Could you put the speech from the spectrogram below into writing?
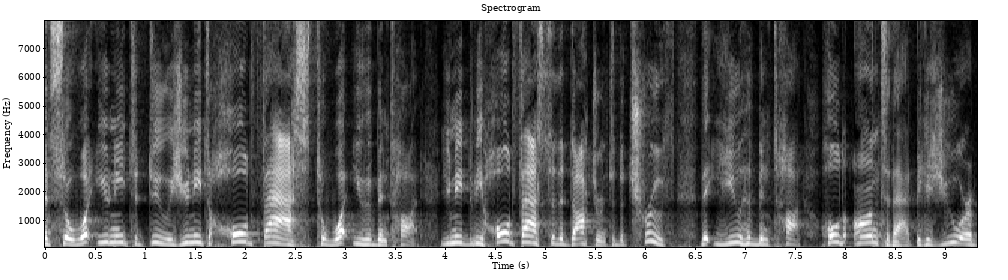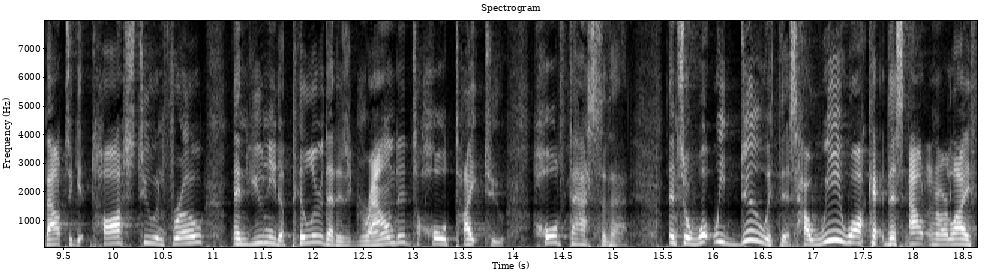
And so, what you need to do is you need to hold fast to what you have been taught. You need to be hold fast to the doctrine, to the truth that you have been taught. Hold on to that because you are about to get tossed to and fro, and you need a pillar that is grounded to hold tight to. Hold fast to that. And so, what we do with this, how we walk this out in our life,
